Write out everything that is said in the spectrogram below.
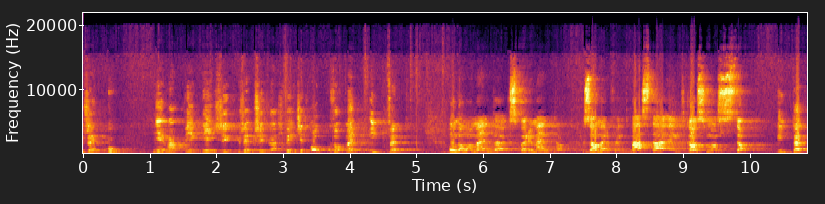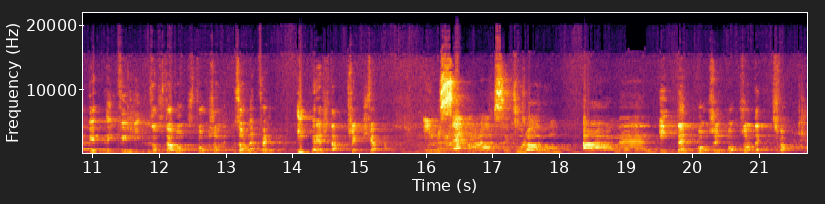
rzekł Bóg, nie ma piękniejszych rzeczy na świecie od Zomer i Fel. Uno momento experimento, Sommerfeld basta and kosmos stop. I tak w jednej chwili zostało stworzone Zomerfeld i reszta wszechświata. In secula seculorum, amen. I ten Boży porządek trwa.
